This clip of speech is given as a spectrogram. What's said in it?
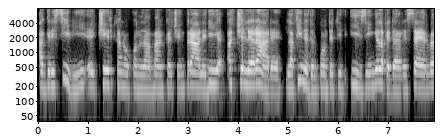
aggressivi e cercano con la banca centrale di accelerare la fine del quantitative easing, la Federal Reserve,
